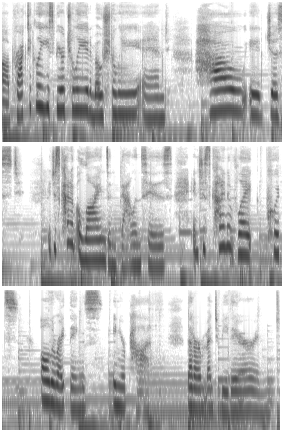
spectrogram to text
uh, practically, spiritually, and emotionally, and how it just it just kind of aligns and balances and just kind of like puts all the right things in your path that are meant to be there and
